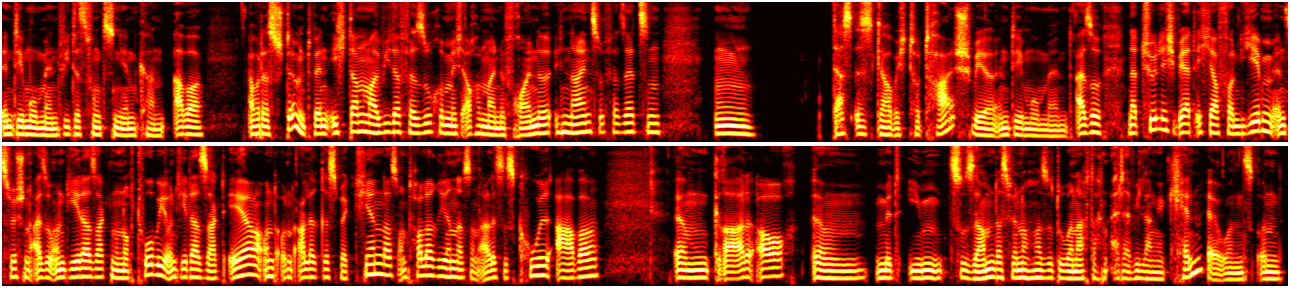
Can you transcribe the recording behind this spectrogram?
In dem Moment, wie das funktionieren kann. Aber, aber das stimmt. Wenn ich dann mal wieder versuche, mich auch in meine Freunde hineinzuversetzen, mh, das ist, glaube ich, total schwer in dem Moment. Also natürlich werde ich ja von jedem inzwischen, also und jeder sagt nur noch Tobi und jeder sagt er und, und alle respektieren das und tolerieren das und alles ist cool, aber ähm, gerade auch ähm, mit ihm zusammen, dass wir nochmal so drüber nachdachten, Alter, wie lange kennen wir uns? Und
